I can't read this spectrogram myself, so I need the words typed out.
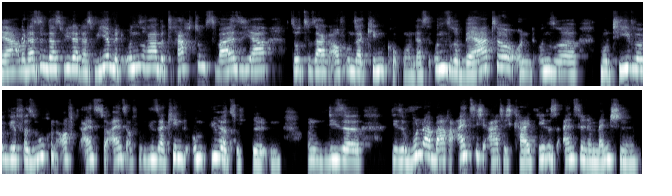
Ja, aber das sind das wieder, dass wir mit unserer Betrachtungsweise ja sozusagen auf unser Kind gucken und dass unsere Werte und unsere Motive, wir versuchen oft eins zu eins auf unser Kind um überzustülpen. Und diese, diese wunderbare Einzigartigkeit jedes einzelnen Menschen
